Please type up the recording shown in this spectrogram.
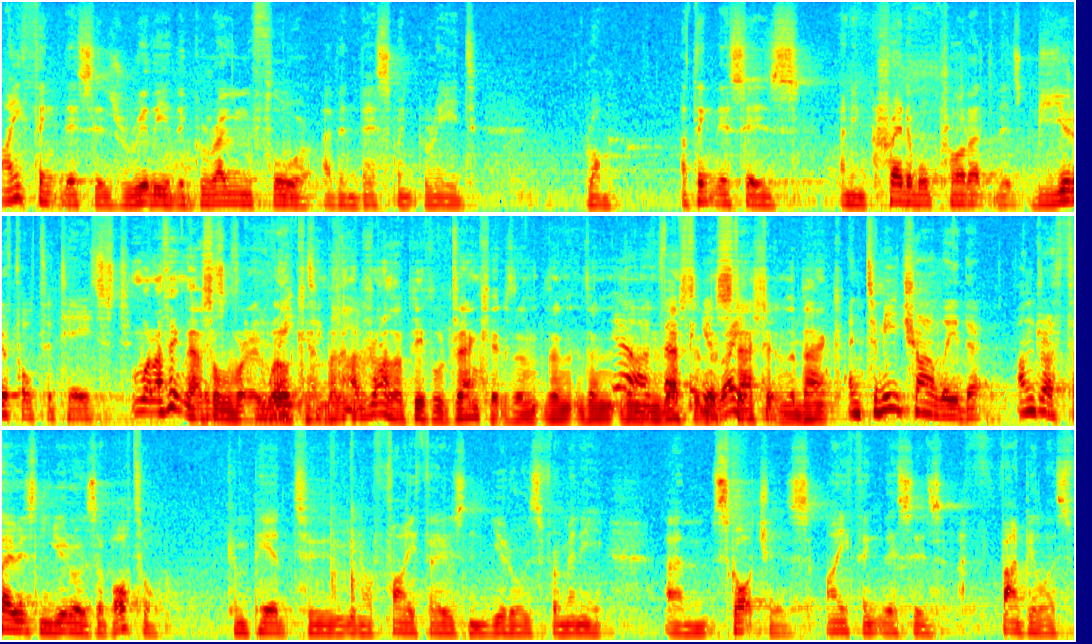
I think this is really the ground floor of investment grade rum. I think this is an incredible product that's beautiful to taste. Well, I think that's all very well, Ken, but. I'd rather people drank it than, than, than, Yeah, than th- invest it and right. stash it in the bank. And to me, Charlie, that under a thousand euros a bottle compared to you know five thousand euros for many um, scotches, I think this is a fabulous,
